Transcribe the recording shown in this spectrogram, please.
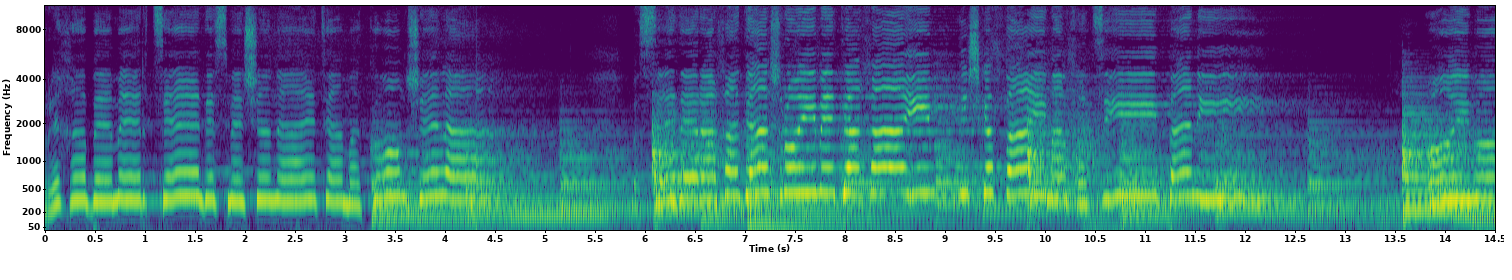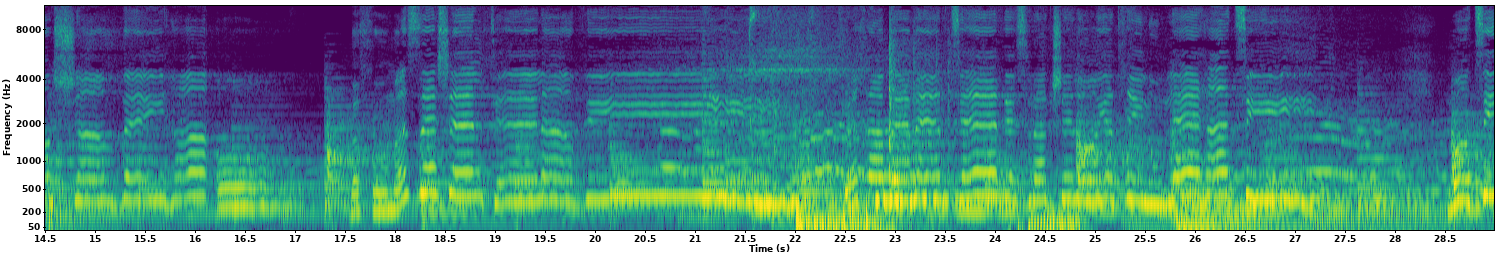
פרחה במרצדס משנה את המקום שלה. בסדר החדש רואים את החיים משקפיים על חצי פנים. אוי מושבי האור בחום הזה של תל אביב. פרחה במרצדס רק שלא יתחילו להציג מוציאה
